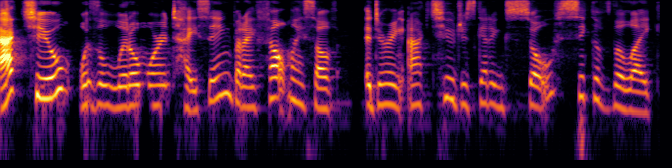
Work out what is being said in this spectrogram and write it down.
Act two was a little more enticing, but I felt myself uh, during Act two just getting so sick of the like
